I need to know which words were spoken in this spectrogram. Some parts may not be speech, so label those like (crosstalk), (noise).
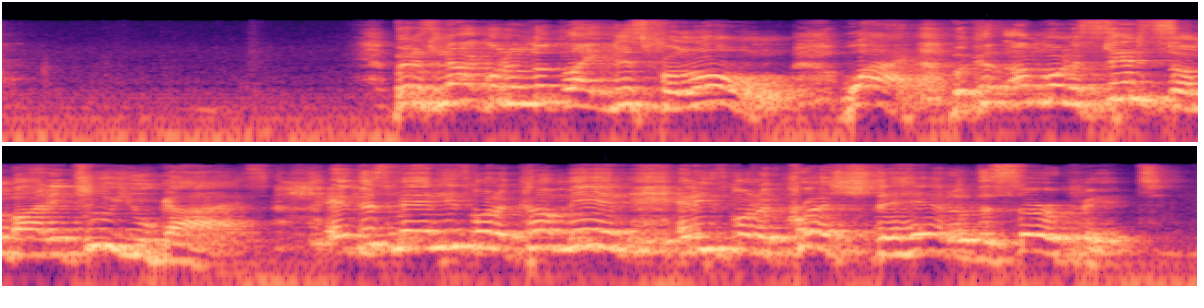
But it's not going to look like this for long. Why? Because I'm going to send somebody to you guys. And this man, he's going to come in and he's going to crush the head of the serpent.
